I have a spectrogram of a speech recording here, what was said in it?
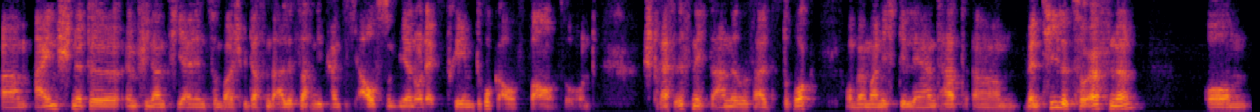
ähm, Einschnitte im Finanziellen zum Beispiel. Das sind alles Sachen, die können sich aufsummieren und extrem Druck aufbauen. So. Und Stress ist nichts anderes als Druck. Und wenn man nicht gelernt hat, ähm, Ventile zu öffnen, um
